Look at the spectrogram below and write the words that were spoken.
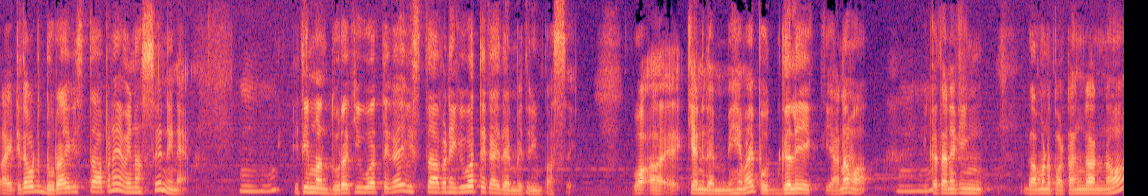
රයිටතකොට දුරයි විස්ථාපනය වෙනස් වෙන්නේ නෑ ඉතින් මන් දුරකිවත් එකයි විස්ථාපනය කිවත් එකයි දැම්මතිරින් පස්සේ කැන දැම් මෙහෙමයි පුද්ගලයෙක් යනවා. එක තැනකින් ගමන පටන් ගන්නවා.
